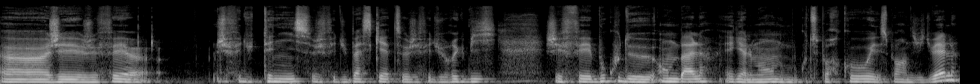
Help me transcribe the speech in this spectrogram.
Euh, j'ai fait, euh, j'ai fait du tennis, j'ai fait du basket, j'ai fait du rugby, j'ai fait beaucoup de handball également, donc beaucoup de sport co et des sports individuels.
